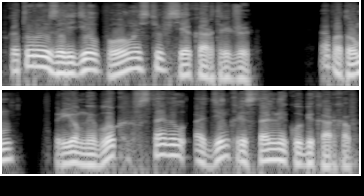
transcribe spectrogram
в которую зарядил полностью все картриджи. А потом в приемный блок вставил один кристальный кубик архов.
